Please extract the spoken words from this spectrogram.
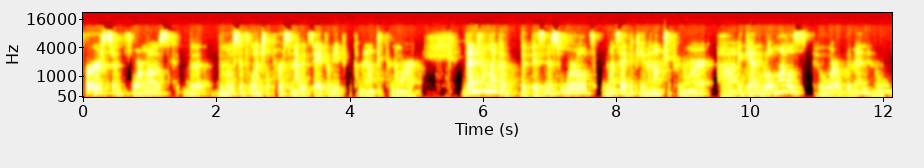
first and foremost, the, the most influential person I would say for me to become an entrepreneur. Then from like a the business world, once I became an entrepreneur, uh, again, role models who are women who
